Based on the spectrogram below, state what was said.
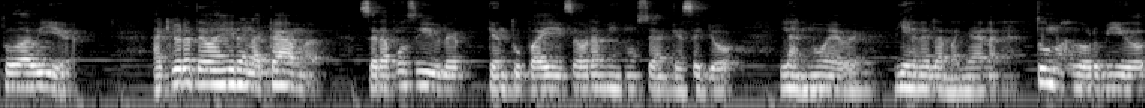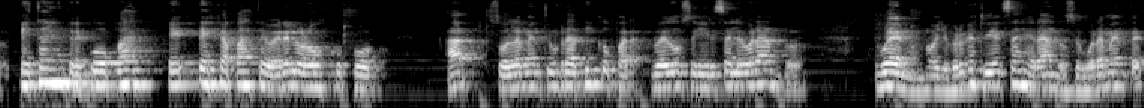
todavía. ¿A qué hora te vas a ir a la cama? ¿Será posible que en tu país ahora mismo sean, qué sé yo, las 9, 10 de la mañana, tú no has dormido, estás entre copas, eh, te escapaste de ver el horóscopo, ah, solamente un ratico para luego seguir celebrando? Bueno, no, yo creo que estoy exagerando. Seguramente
